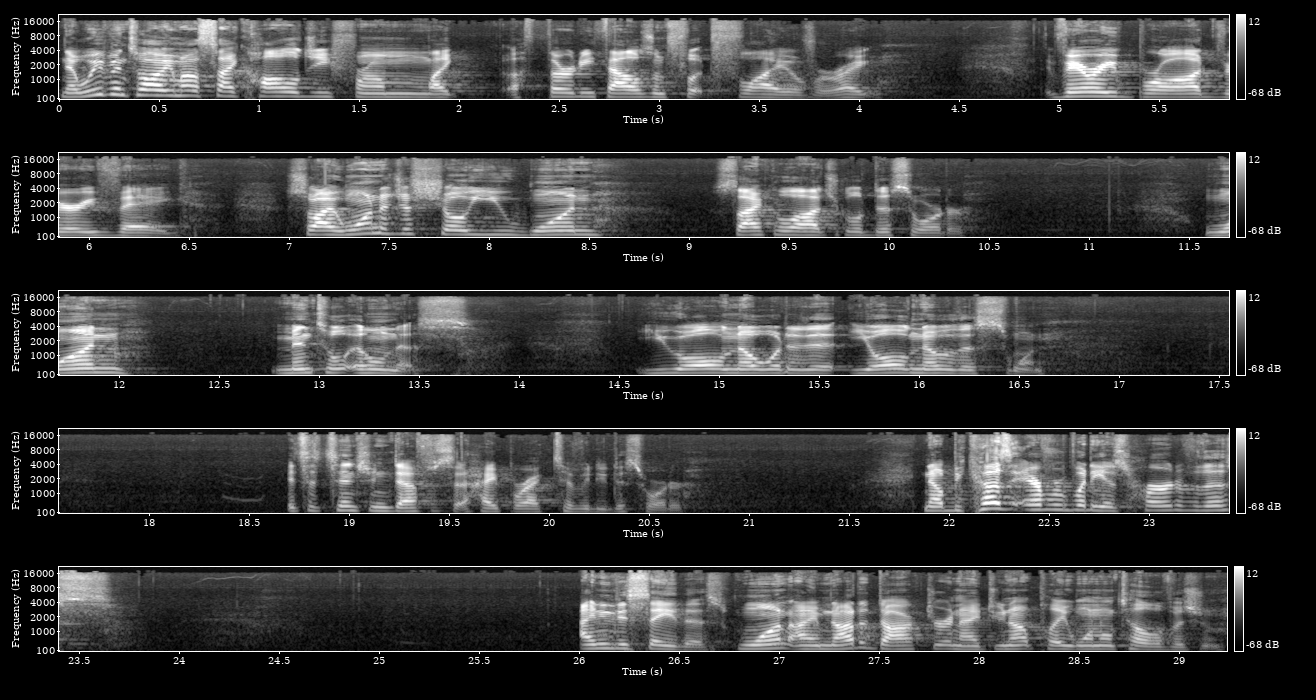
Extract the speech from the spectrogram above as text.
Now, we've been talking about psychology from like a 30,000 foot flyover, right? Very broad, very vague. So, I want to just show you one psychological disorder, one mental illness. You all know what it is. You all know this one. It's attention deficit hyperactivity disorder. Now, because everybody has heard of this, I need to say this. One, I'm not a doctor and I do not play one on television,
